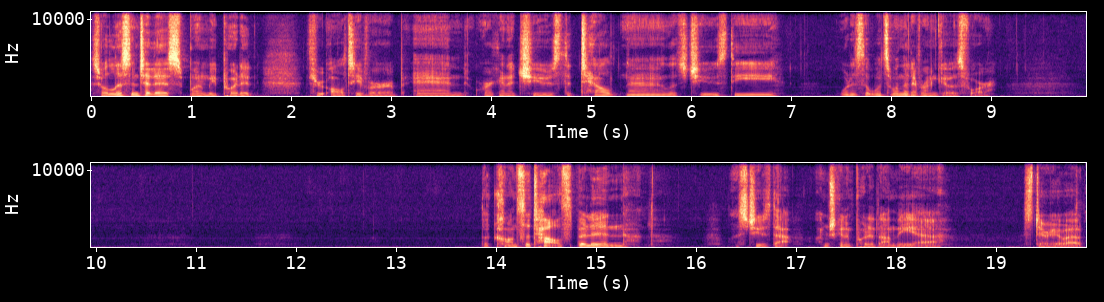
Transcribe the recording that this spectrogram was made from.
So listen to this when we put it through Altiverb, and we're gonna choose the tell. Nah, let's choose the. What is the? What's the one that everyone goes for? The concert Konzerthaus Berlin. Let's choose that. I'm just gonna put it on the uh, stereo out.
